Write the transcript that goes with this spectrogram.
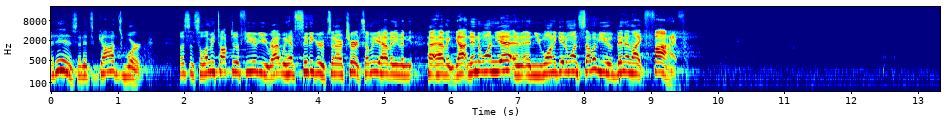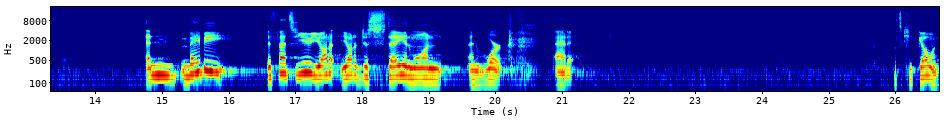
It is, and it's God's work. Listen, so let me talk to a few of you, right? We have city groups in our church. Some of you haven't even haven't gotten into one yet, and, and you want to get in one. Some of you have been in like five. And maybe if that's you, you ought, to, you ought to just stay in one and work at it. Let's keep going.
